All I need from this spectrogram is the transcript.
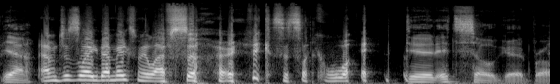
Yeah. I'm just like that makes me laugh so hard because it's like what? Dude, it's so good, bro.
